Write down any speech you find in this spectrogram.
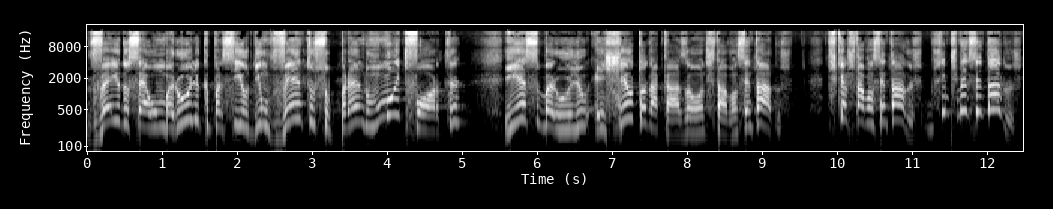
veio do céu um barulho que parecia o de um vento soprando muito forte, e esse barulho encheu toda a casa onde estavam sentados. Diz que eles estavam sentados, simplesmente sentados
